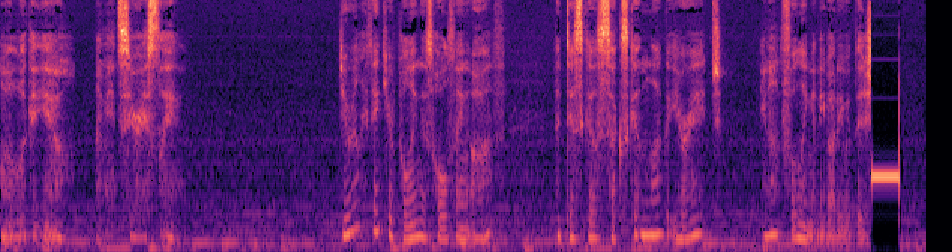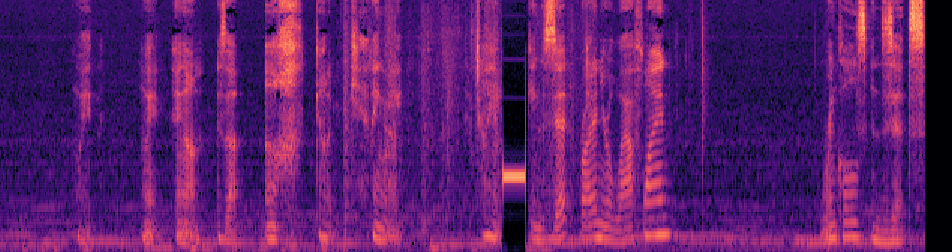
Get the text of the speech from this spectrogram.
Well, look at you. I mean, seriously. Do you really think you're pulling this whole thing off? The disco sex kitten look at your age? You're not fooling anybody with this. Wait, wait, hang on. Is that. Ugh, gotta be kidding me. A giant fing zit right in your laugh line? Wrinkles and zits.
